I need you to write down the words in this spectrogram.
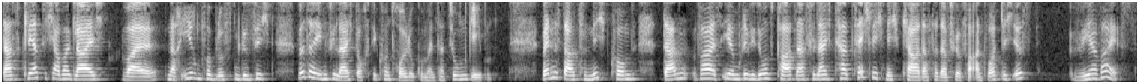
Das klärt sich aber gleich, weil nach Ihrem verblüfften Gesicht wird er Ihnen vielleicht doch die Kontrolldokumentation geben. Wenn es dazu nicht kommt, dann war es Ihrem Revisionspartner vielleicht tatsächlich nicht klar, dass er dafür verantwortlich ist. Wer weiß.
